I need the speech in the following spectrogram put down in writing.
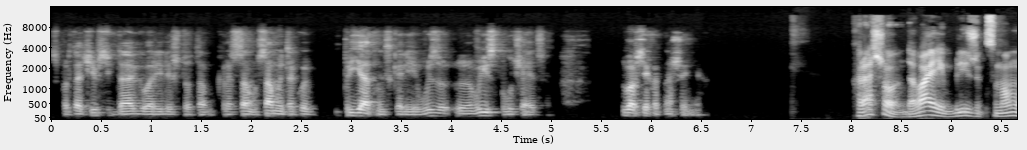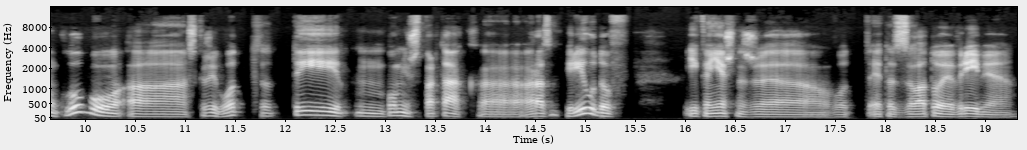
спартачи всегда говорили, что там как раз самый, самый такой приятный, скорее, вызов, э, выезд получается во всех отношениях. Хорошо, давай ближе к самому клубу. А, скажи, вот ты помнишь «Спартак» а, разных периодов, и, конечно же, вот это золотое время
